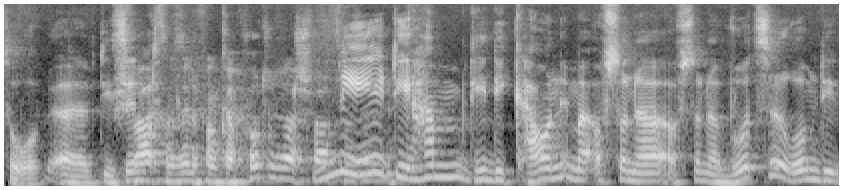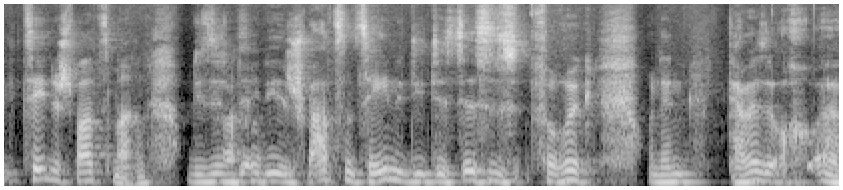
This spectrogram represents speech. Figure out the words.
So, äh, die sind, Schwarz im Sinne von kaputt oder schwarz? Nee, die haben, die, die kauen immer auf so einer, auf so einer Wurzel rum, die die Zähne schwarz machen. Und diese, so. diese schwarzen Zähne, die, das, das ist verrückt. Und dann teilweise auch äh,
